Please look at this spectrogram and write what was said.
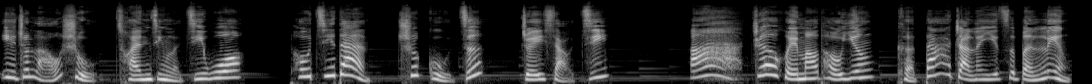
一只老鼠窜进了鸡窝，偷鸡蛋，吃谷子，追小鸡。啊，这回猫头鹰可大展了一次本领。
